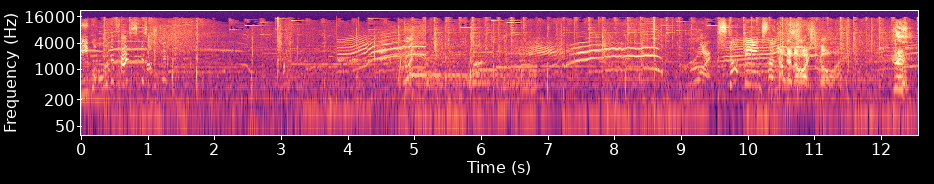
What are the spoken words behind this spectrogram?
See what all the fastest Right. Right. Stop being so. Not guy.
